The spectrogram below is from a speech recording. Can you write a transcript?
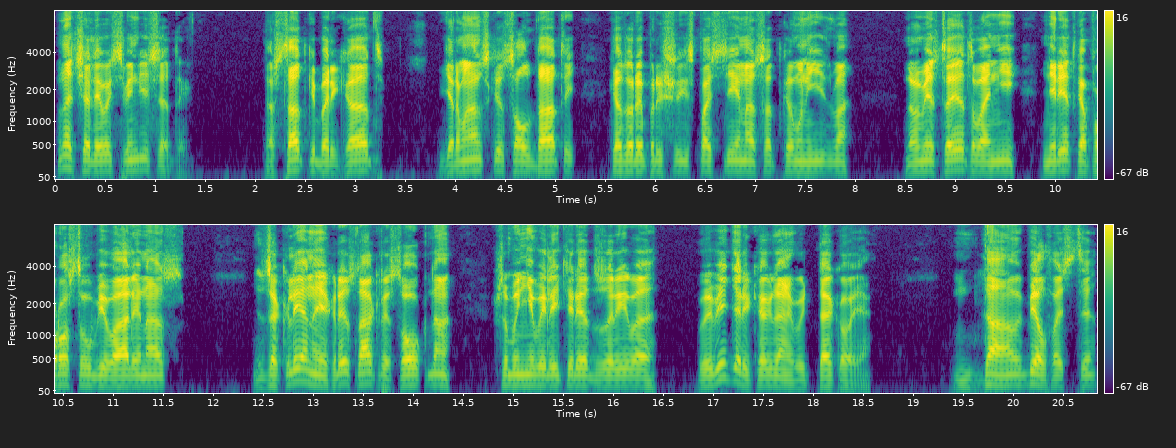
в начале 80-х. Остатки баррикад, германские солдаты, которые пришли спасти нас от коммунизма, но вместо этого они нередко просто убивали нас. Заклеенные крест-накрест окна, чтобы не вылетели от взрыва. Вы видели когда-нибудь такое? Да, в Белфасте.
